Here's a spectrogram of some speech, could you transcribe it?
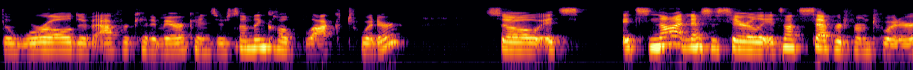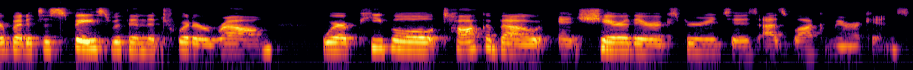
the world of African Americans, there's something called Black Twitter. So it's it's not necessarily it's not separate from Twitter, but it's a space within the Twitter realm where people talk about and share their experiences as Black Americans.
